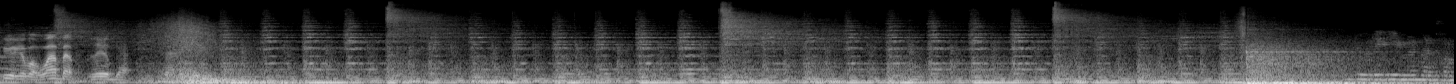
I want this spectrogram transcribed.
คือจะบอกว่าแบบเริ่มแล้วนะ มันเหมือนคน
